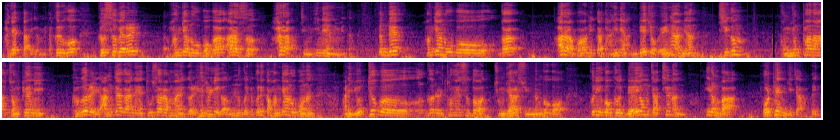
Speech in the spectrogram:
하겠다 이겁니다. 그리고 그 섭외를 황교안 후보가 알아서 하라 지금 이 내용입니다. 근데 황교안 후보가 알아보니까 당연히 안 되죠. 왜냐하면 지금 공중파나 종편이 그거를 양자간에 두 사람만에 그걸 해줄 리가 없는 거죠. 그러니까 황교안 후보는 아니 유튜브 거를 통해서도 중계할 수 있는 거고 그리고 그 내용 자체는 이른바 볼펜 기자 그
